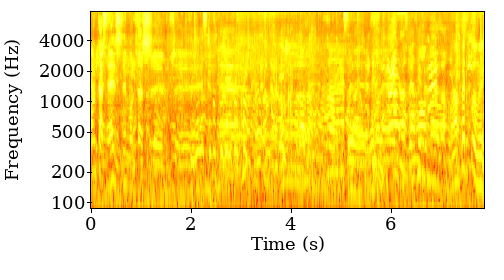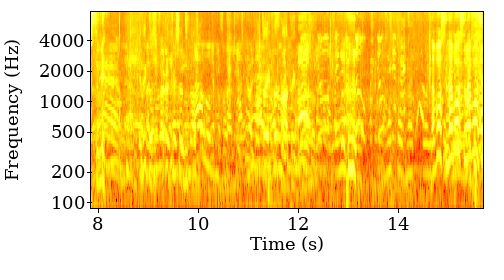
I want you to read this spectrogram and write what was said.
Montaż ręczny, montaż y, przy, Nie ma perfumy w sobie. tylko w ogóle wyszedł na to informatyk. Na włosy, na włosy, na włosy!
